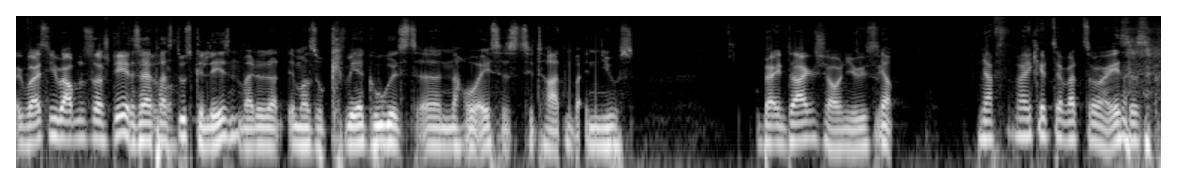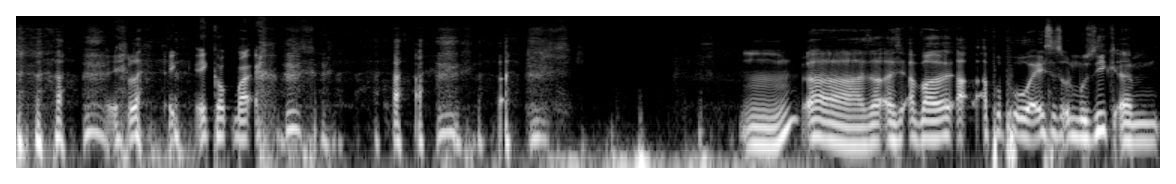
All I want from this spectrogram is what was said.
Ich weiß nicht, warum es da steht. Deshalb also, hast du es gelesen, weil du dann immer so quer googelst äh, nach Oasis-Zitaten bei in News. Bei den Tagesschau-News. Ja. Ja, vielleicht gibt es ja was zu Oasis. ich, ich, ich guck mal. mhm. Ah, so, äh, aber apropos Oasis und Musik, ähm,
